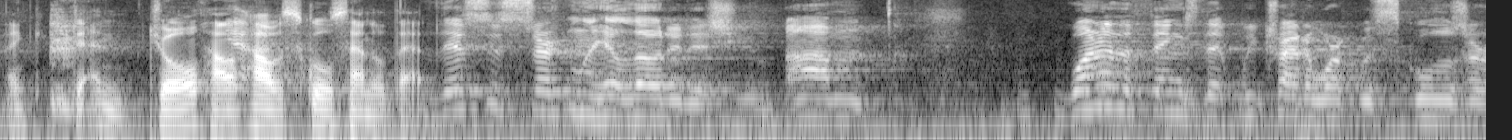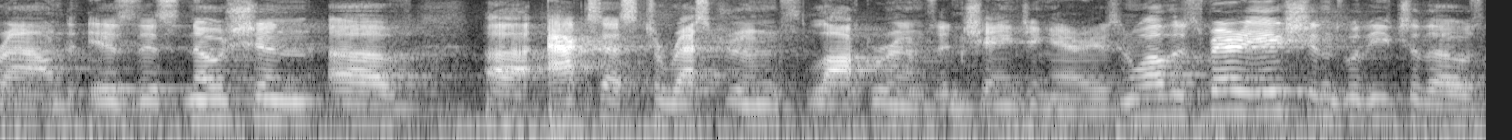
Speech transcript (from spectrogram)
Thank you. And Joel, how, Yeah. how have schools handled that? This is certainly a loaded issue. Um, one of the things that we try to work with schools around is this notion of uh, access to restrooms, locker rooms, and changing areas. And while there's variations with each of those,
